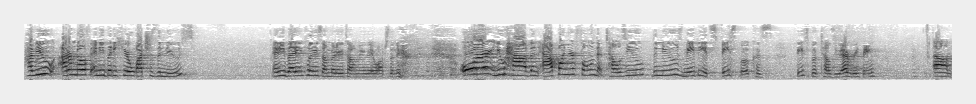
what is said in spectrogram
Have you, I don't know if anybody here watches the news. Anybody? Please, somebody tell me they watch the news. or you have an app on your phone that tells you the news. Maybe it's Facebook, because Facebook tells you everything. Um,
